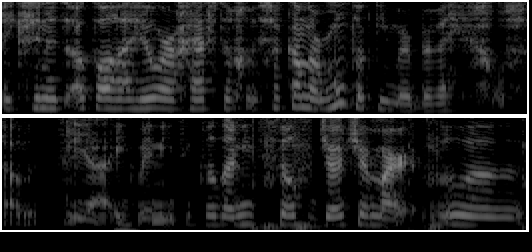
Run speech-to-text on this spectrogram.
ik vind het ook wel heel erg heftig. Ze kan haar mond ook niet meer bewegen of zo. Het- ja, ik weet niet. Ik wil daar niet te veel voor judgen. Maar eh,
